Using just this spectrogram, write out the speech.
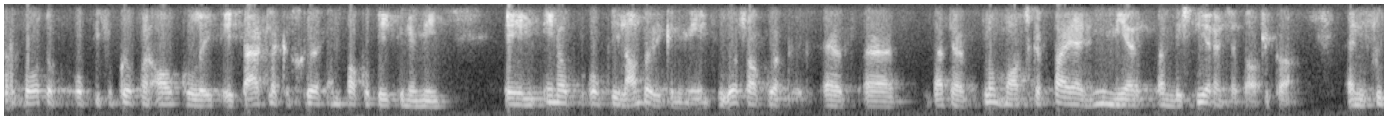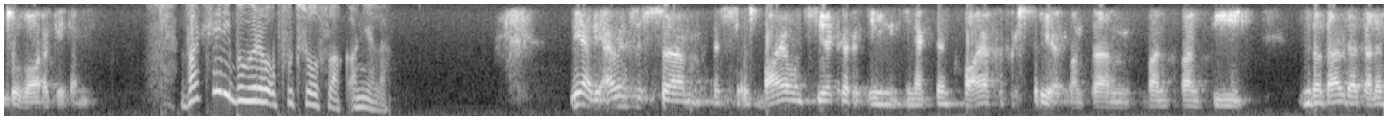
verbod op op die verkoop van alkohol het, het werklik 'n groot impak op die ekonomie en en op op die landbouekonomie. Veroorsaak ook eh uh, uh, dat die klompmaatskappye nie meer investeer in Suid-Afrika in die voedselwaardeketting. Wat sê die boere op voedselvlak aan julle? Ja, die ouens is um, is is baie onseker en en ek dink baie gefrustreerd want ehm um, want want die moet onthou dat hulle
